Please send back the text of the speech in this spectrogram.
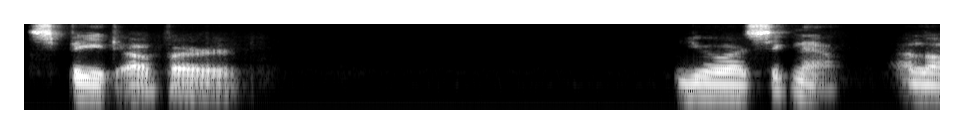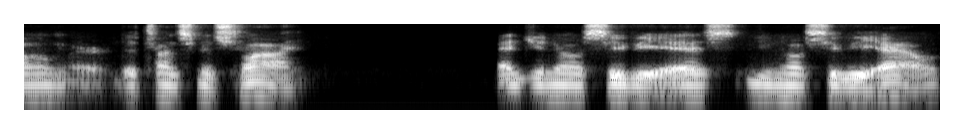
speed of uh, your signal along uh, the transmission line. And you know CVS, you know CVL.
